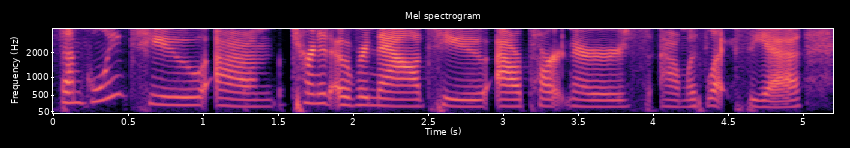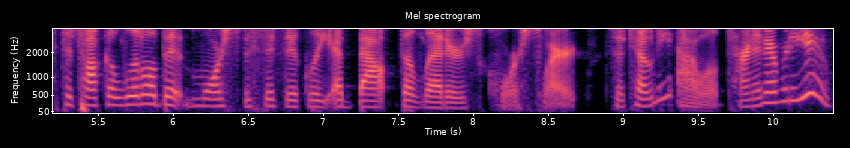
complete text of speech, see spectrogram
So I'm going to um, turn it over now to our partners um, with Lexia to talk a little bit more specifically about the LETRS coursework. So Tony, I will turn it over to you.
